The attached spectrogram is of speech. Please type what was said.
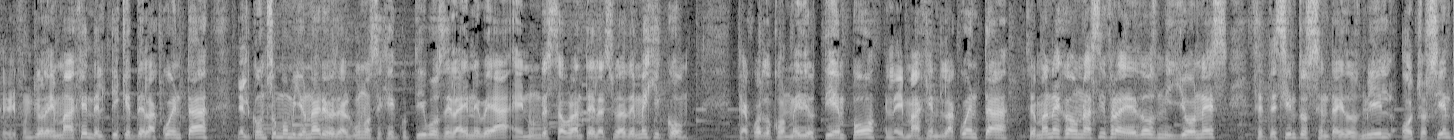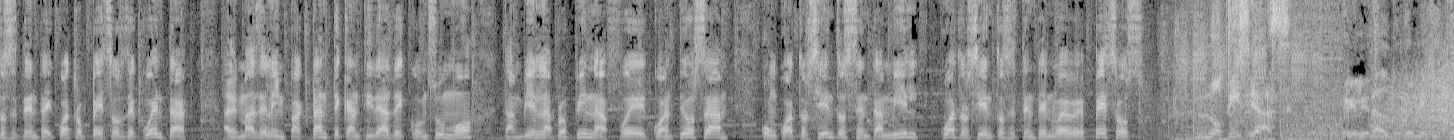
Se difundió la imagen del ticket de la cuenta del consumo millonario de algunos ejecutivos de la NBA en un restaurante de la Ciudad de México. De acuerdo con Medio Tiempo, en la imagen de la cuenta se maneja una cifra de 2.762.874 pesos de cuenta. Además de la impactante cantidad de consumo, también la propina fue cuantiosa con 460.479 pesos. Noticias. El Heraldo de México.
